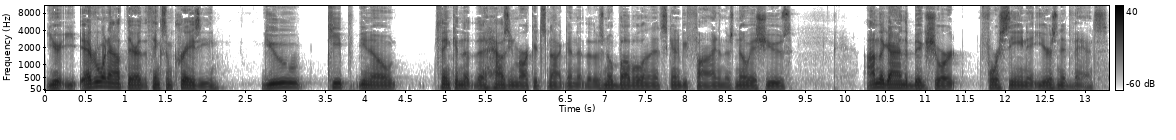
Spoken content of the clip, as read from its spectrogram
You, you, everyone out there that thinks I'm crazy, you keep, you know, thinking that the housing market's not to, that there's no bubble and it's to be fine and there's no issues. I'm the guy in the big short foreseeing it years in advance.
